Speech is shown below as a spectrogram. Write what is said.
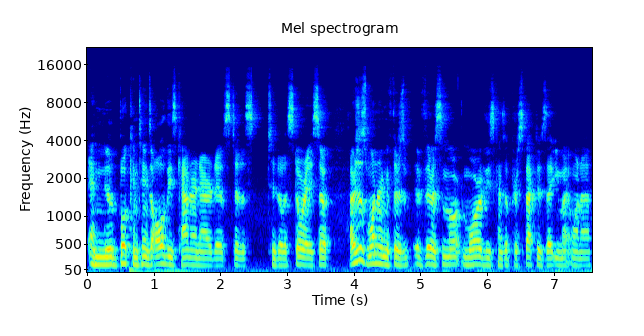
And the book contains all these counter narratives to this to the story. So I was just wondering if there's if there's more more of these kinds of perspectives that you might want to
